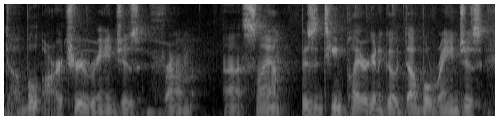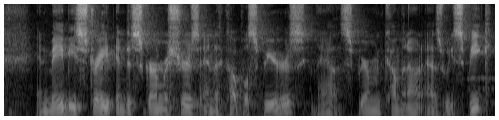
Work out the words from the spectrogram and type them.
double archery ranges from uh, Slam. Byzantine player going to go double ranges and maybe straight into skirmishers and a couple spears. Yeah, spearmen coming out as we speak.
